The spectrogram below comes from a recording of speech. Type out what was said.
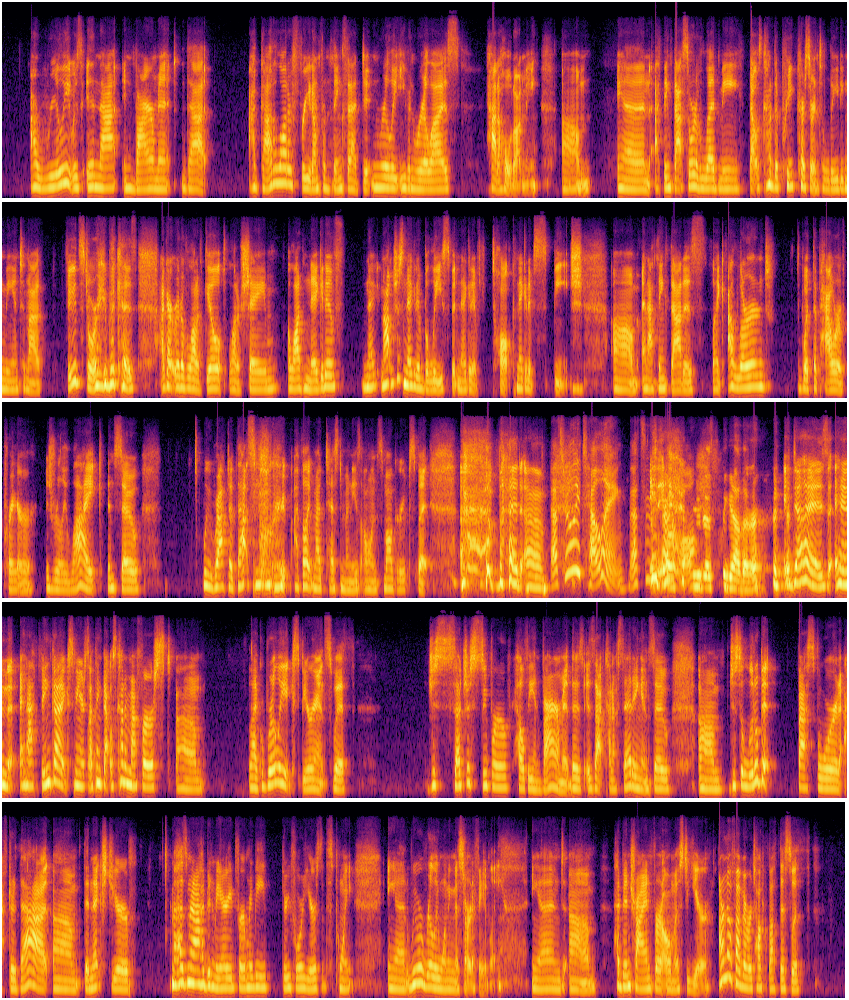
I really was in that environment that I got a lot of freedom from things that I didn't really even realize had a hold on me. Um, and I think that sort of led me. That was kind of the precursor into leading me into my food story because I got rid of a lot of guilt, a lot of shame, a lot of negative neg- not just negative beliefs, but negative talk, negative speech. Um, and I think that is like I learned what the power of prayer is really like. And so we wrapped up that small group. I feel like my testimony is all in small groups, but but um That's really telling. That's incredible. do this together. it does. And and I think I experienced I think that was kind of my first um like really experience with just such a super healthy environment There's, is that kind of setting. And so um, just a little bit fast forward after that um, the next year my husband and i had been married for maybe three four years at this point and we were really wanting to start a family. And um, had been trying for almost a year. I don't know if i've ever talked about this with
